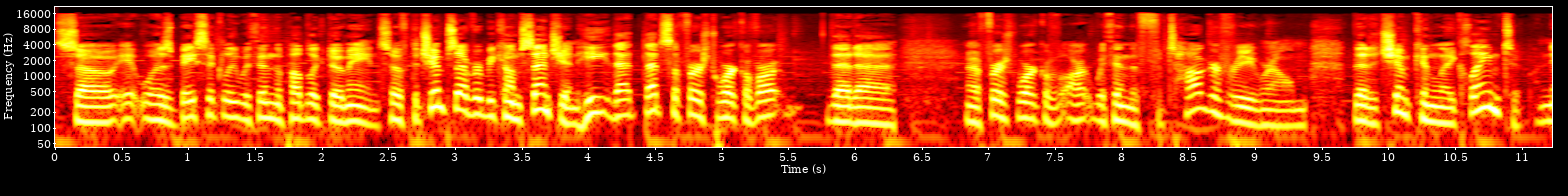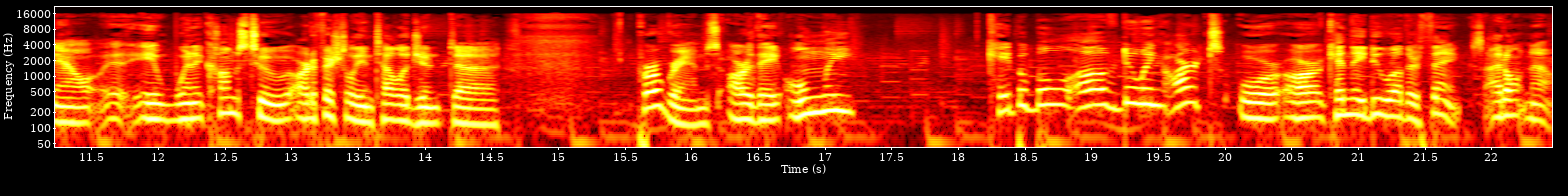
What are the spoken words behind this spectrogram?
so it was basically within the public domain. So if the chimps ever become sentient, he that that's the first work of art that uh, uh, first work of art within the photography realm that a chimp can lay claim to. Now, it, when it comes to artificially intelligent uh, programs, are they only capable of doing art, or, or can they do other things? I don't know.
